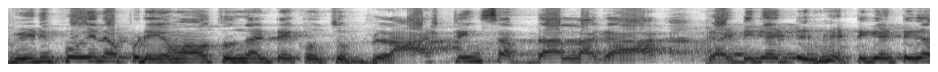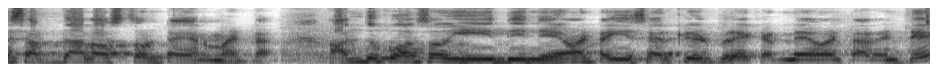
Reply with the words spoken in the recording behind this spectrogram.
విడిపోయినప్పుడు ఏమవుతుందంటే కొంచెం బ్లాస్టింగ్ శబ్దాల్లాగా గట్టి గట్టి గట్టి గట్టిగా శబ్దాలు వస్తుంటాయి అనమాట అందుకోసం ఈ దీన్ని ఏమంటారు ఈ సర్క్యూట్ బ్రేకర్ని ఏమంటారంటే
